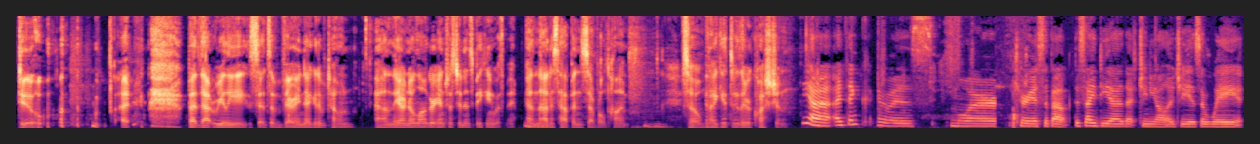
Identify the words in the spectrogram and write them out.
do. but, but that really sets a very negative tone and they are no longer interested in speaking with me. Mm-hmm. And that mm-hmm. has happened several times. Mm-hmm. So, did I get to their question? Yeah, I think I was more curious about this idea that genealogy is a way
